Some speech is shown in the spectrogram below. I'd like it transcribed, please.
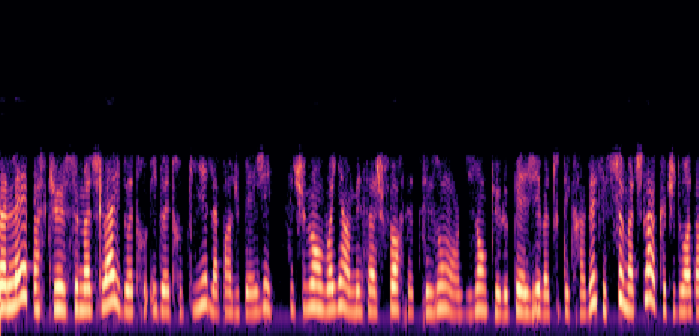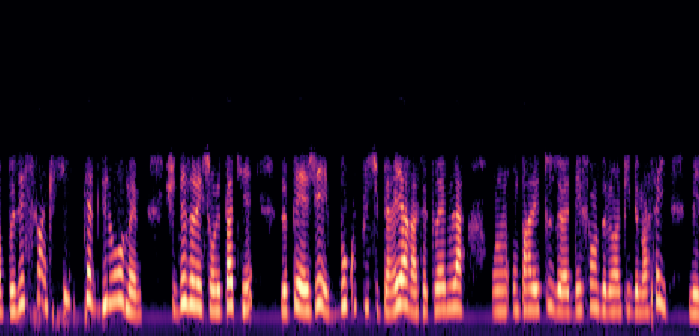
Ça l'est parce que ce match-là, il doit être, il doit être plié de la part du PSG. Si tu veux envoyer un message fort cette saison en disant que le PSG va tout écraser, c'est ce match-là que tu dois t'imposer 5, 6, 7 0 même. Je suis désolée, sur le papier, le PSG est beaucoup plus supérieur à cet OM-là. On, on, parlait tous de la défense de l'Olympique de Marseille, mais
